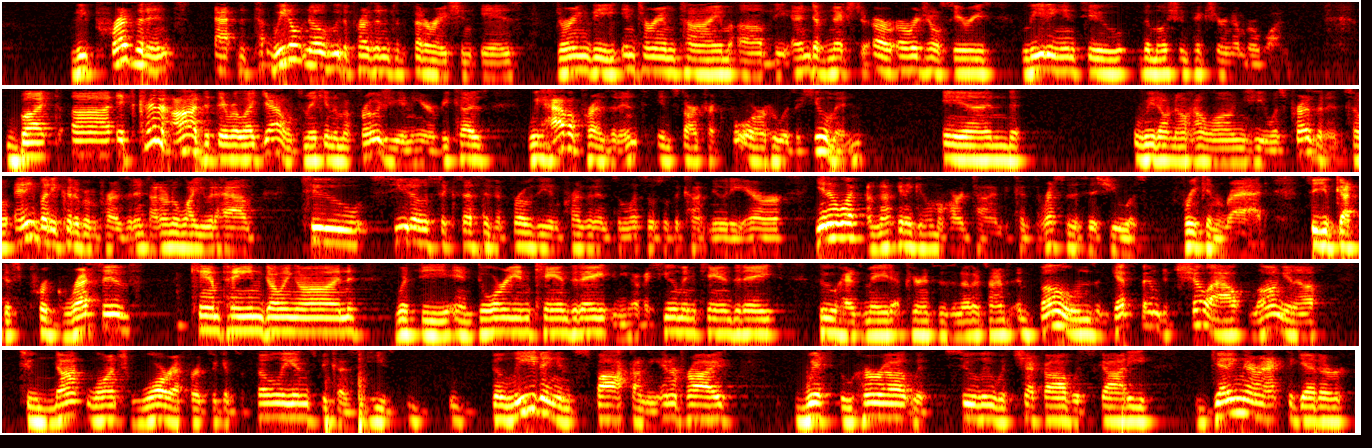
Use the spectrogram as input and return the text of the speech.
the president at the t- we don't know who the president of the Federation is during the interim time of the end of next or original series leading into the motion picture number one. But uh, it's kind of odd that they were like, yeah, let's make him a Frosian here because we have a president in Star Trek 4 who was a human, and we don't know how long he was president. So anybody could have been president. I don't know why you would have two pseudo successive Efrosian presidents unless this was a continuity error. You know what? I'm not going to give him a hard time because the rest of this issue was freaking rad. So you've got this progressive campaign going on with the Andorian candidate, and you have a human candidate who has made appearances in other times, and Bones gets them to chill out long enough to not launch war efforts against the Tholians because he's believing in Spock on the Enterprise with Uhura, with Sulu, with Chekhov, with Scotty, getting their act together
